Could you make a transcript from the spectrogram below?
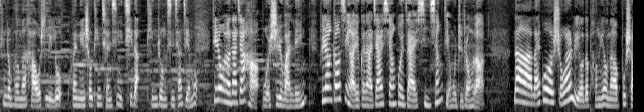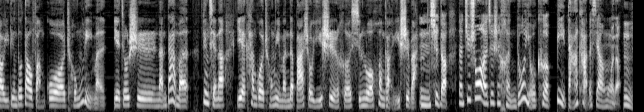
听众朋友们好，我是李璐，欢迎您收听全新一期的《听众信箱》节目。听众朋友大家好，我是婉玲，非常高兴啊，又跟大家相会在信箱节目之中了。那来过首尔旅游的朋友呢，不少一定都到访过崇礼门，也就是南大门，并且呢，也看过崇礼门的把守仪式和巡逻换岗仪式吧？嗯，是的。那据说啊，这是很多游客必打卡的项目呢。嗯，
